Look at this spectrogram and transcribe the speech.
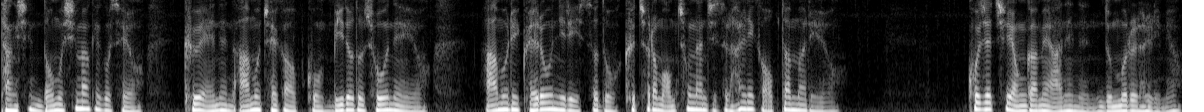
당신 너무 심하게 구세요. 그 애는 아무 죄가 없고 믿어도 좋은 애예요. 아무리 괴로운 일이 있어도 그처럼 엄청난 짓을 할 리가 없단 말이에요. 코제치 영감의 아내는 눈물을 흘리며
